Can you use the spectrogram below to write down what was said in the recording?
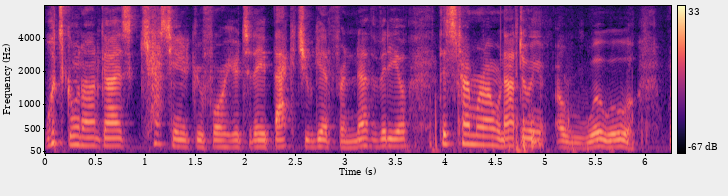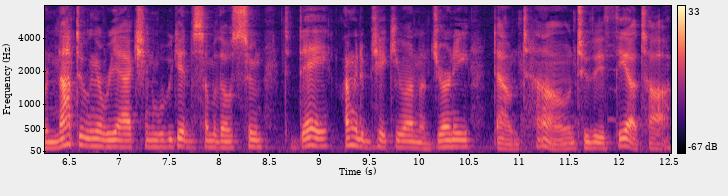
What's going on guys? Castigator Crew 4 here today, back at you again for another video. This time around we're not doing a whoa, whoa, whoa. We're not doing a reaction. We'll be getting to some of those soon. Today, I'm gonna take you on a journey downtown to the theater.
